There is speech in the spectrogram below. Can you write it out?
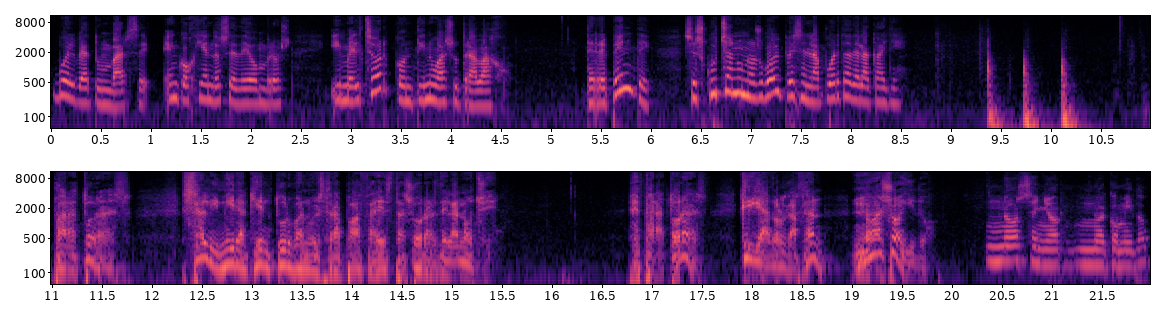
vuelve a tumbarse, encogiéndose de hombros, y Melchor continúa su trabajo. De repente se escuchan unos golpes en la puerta de la calle. Paratoras, sal y mira quién turba nuestra paz a estas horas de la noche. Eh, Paratoras, criado holgazán, ¿no has oído? No, señor, no he comido.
